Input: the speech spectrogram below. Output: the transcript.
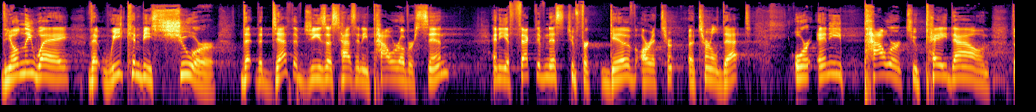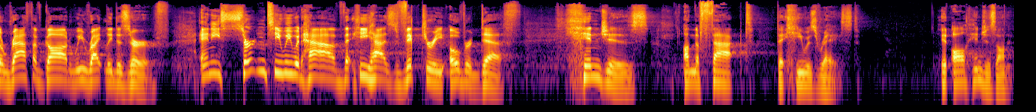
The only way that we can be sure that the death of Jesus has any power over sin, any effectiveness to forgive our eternal debt, or any power to pay down the wrath of God we rightly deserve. Any certainty we would have that he has victory over death hinges on the fact that he was raised. It all hinges on it.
